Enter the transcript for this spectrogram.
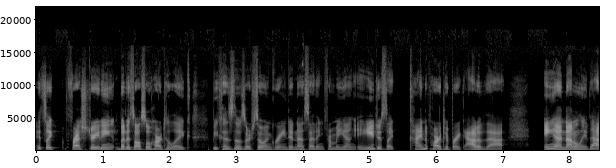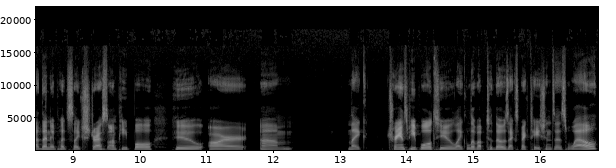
it's like frustrating, but it's also hard to like because those are so ingrained in us, I think, from a young age. It's like kind of hard to break out of that. And not only that, then it puts like stress on people who are um like trans people to like live up to those expectations as well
